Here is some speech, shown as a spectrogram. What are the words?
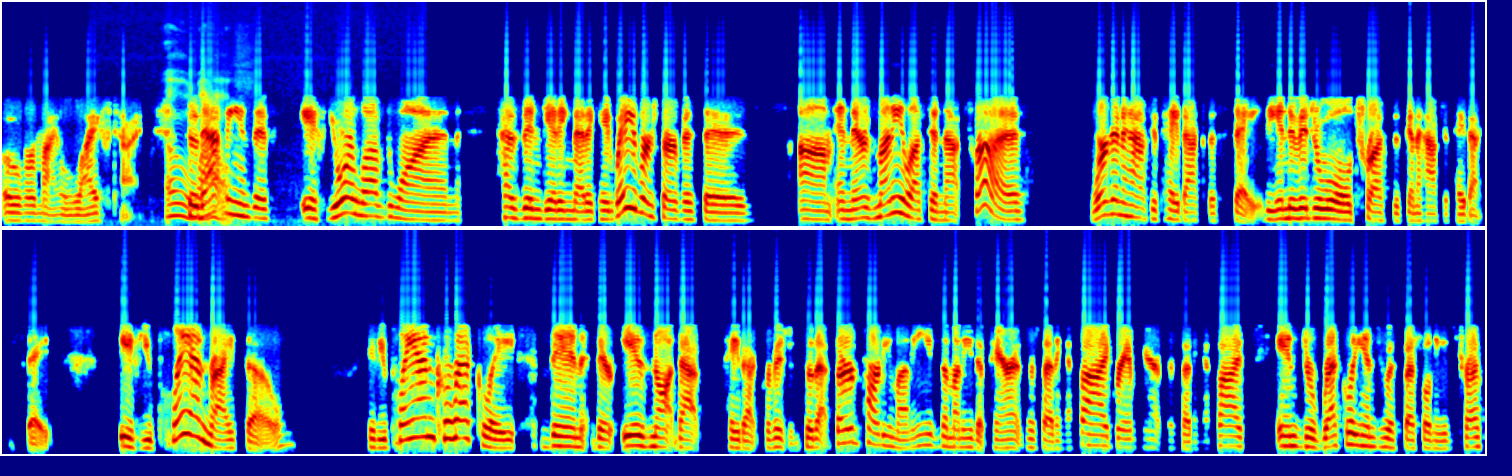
over my lifetime. Oh, so wow. that means if if your loved one has been getting Medicaid waiver services um, and there's money left in that trust, we're going to have to pay back the state. The individual trust is going to have to pay back the state. If you plan right, though, if you plan correctly, then there is not that payback provision. So that third party money, the money that parents are setting aside, grandparents are setting aside, in directly into a special needs trust,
